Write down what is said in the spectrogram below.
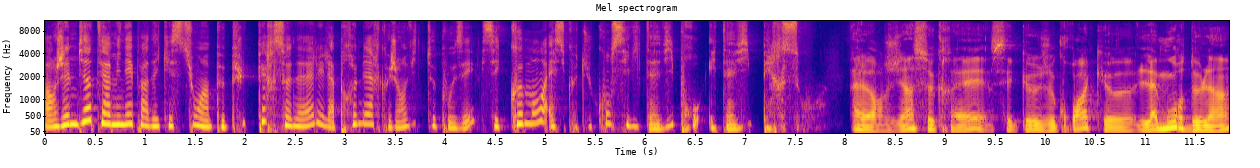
Alors j'aime bien terminer par des questions un peu plus personnelles. Et la première que j'ai envie de te poser, c'est comment est-ce que tu concilies ta vie pro et ta vie perso? Alors, j'ai un secret, c'est que je crois que l'amour de l'un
